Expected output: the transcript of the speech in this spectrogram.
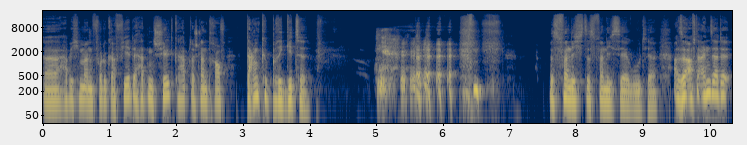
habe ich jemanden fotografiert, der hat ein Schild gehabt, da stand drauf, Danke Brigitte. Das fand ich, das fand ich sehr gut, ja. Also auf der einen Seite,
